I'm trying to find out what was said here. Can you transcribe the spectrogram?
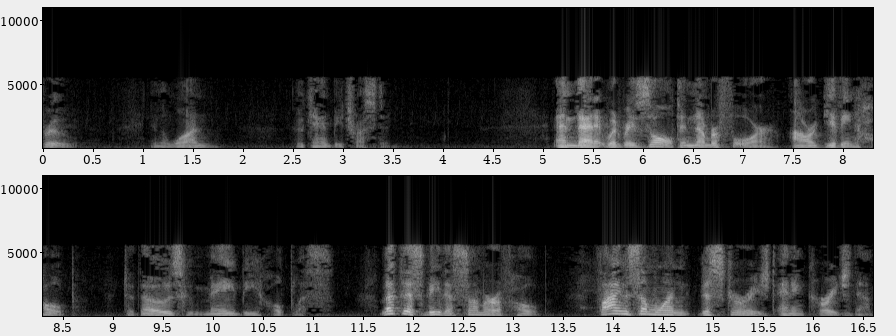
true in the one who can be trusted. And that it would result in number four, our giving hope to those who may be hopeless. Let this be the summer of hope. Find someone discouraged and encourage them.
